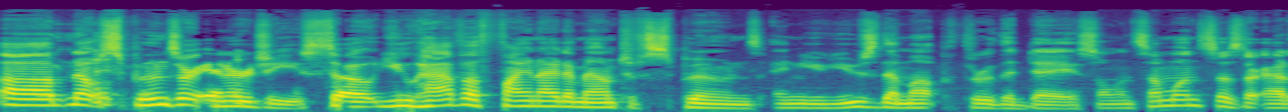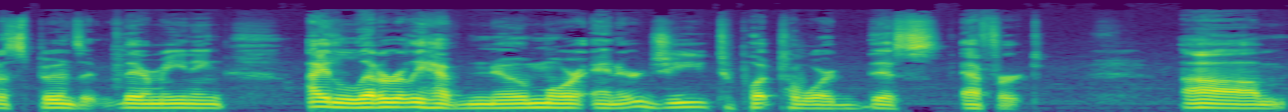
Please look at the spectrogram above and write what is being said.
Um no spoons are energy. So you have a finite amount of spoons and you use them up through the day. So when someone says they're out of spoons they're meaning i literally have no more energy to put toward this effort. Um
